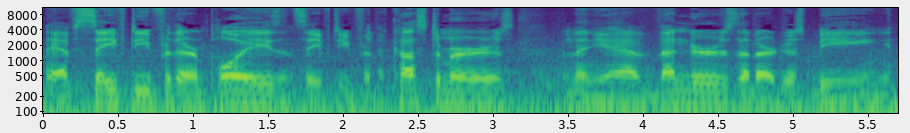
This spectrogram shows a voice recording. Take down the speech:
they have safety for their employees and safety for the customers and then you have vendors that are just being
